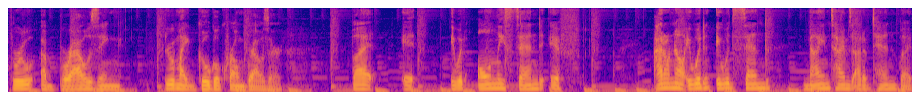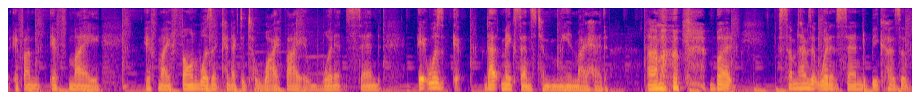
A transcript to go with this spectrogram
through a browsing through my Google Chrome browser. But it it would only send if I don't know, it would it would send 9 times out of 10, but if I'm if my if my phone wasn't connected to Wi-Fi, it wouldn't send it was it, that makes sense to me in my head. Um, but sometimes it wouldn't send because of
